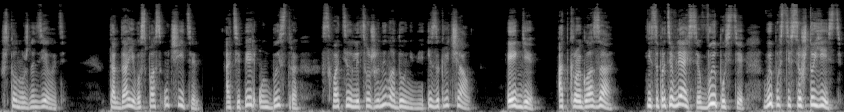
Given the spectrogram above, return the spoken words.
что нужно делать. Тогда его спас учитель, а теперь он быстро схватил лицо жены ладонями и закричал. «Эгги, открой глаза! Не сопротивляйся, выпусти! Выпусти все, что есть!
